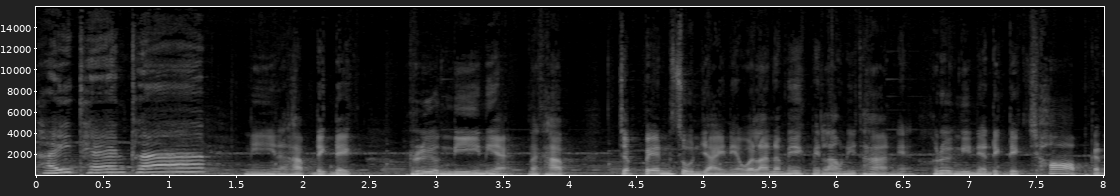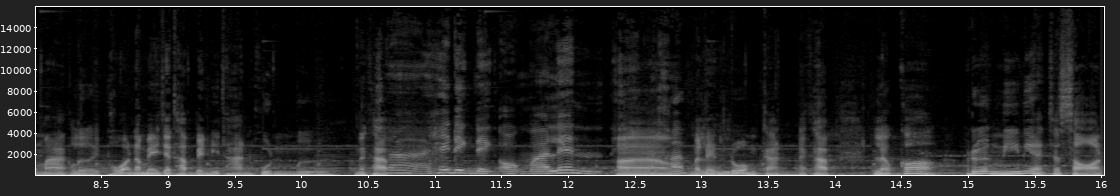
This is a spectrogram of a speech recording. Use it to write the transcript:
ไทยแทนครับ นี่นะครับเด็กๆ เรื่องนี้เนี่ยนะครับจะเป็นส่วนใหญ่เนี่ยเวลานาเมฆไปเล่านิทานเนี่ยเรื่องนี้เนี่ยเด็กๆ ชอบกันมากเลย เพราะว่านาเมฆจะทำเป็นนิทานหุ่นมือนะครับใช่ให้เด็กๆออกมาเล่นเองอ่านะครับมาเล่นร่วมกันนะครับ แล้วก็เรื่องนี้เนี่ยจะสอน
